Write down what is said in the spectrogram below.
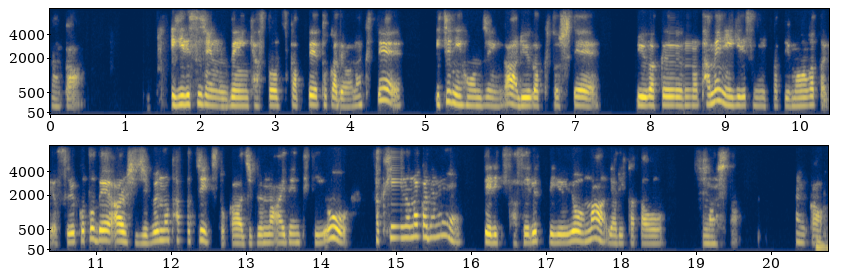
なんか、イギリス人の全員キャストを使ってとかではなくて、一日本人が留学として、留学のためにイギリスに行ったっていう物語をすることで、ある種自分の立ち位置とか自分のアイデンティティを作品の中でも成立させるっていうようなやり方をしました。なんか、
